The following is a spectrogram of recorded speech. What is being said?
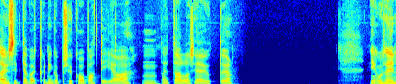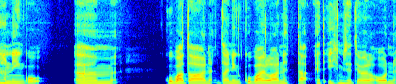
Tai sitten vaikka niin kuin, psykopatiaa Mm. tai tällaisia juttuja, niin useinhan niinku, äm, kuvataan tai niinku kuvaillaan, että, että ihmiset, joilla on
